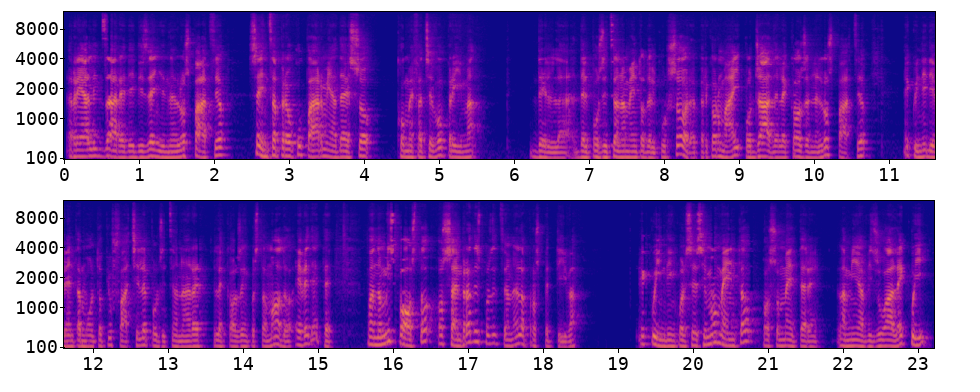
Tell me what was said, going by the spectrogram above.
realizzare dei disegni nello spazio senza preoccuparmi adesso, come facevo prima, del, del posizionamento del cursore, perché ormai ho già delle cose nello spazio e quindi diventa molto più facile posizionare le cose in questo modo. E vedete, quando mi sposto ho sempre a disposizione la prospettiva. E quindi in qualsiasi momento posso mettere la mia visuale qui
